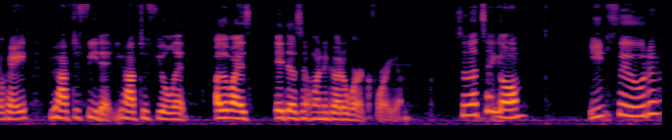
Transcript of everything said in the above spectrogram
Okay, you have to feed it, you have to fuel it. Otherwise, it doesn't want to go to work for you. So that's it, y'all. Eat food,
